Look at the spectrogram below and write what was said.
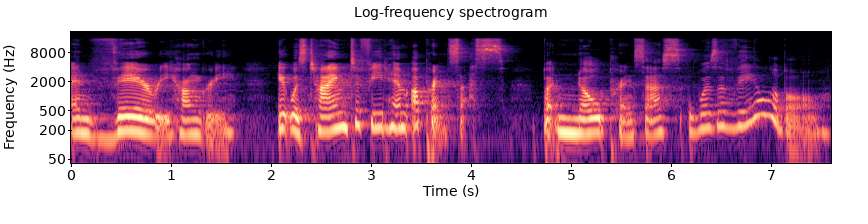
and very hungry. It was time to feed him a princess, but no princess was available.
